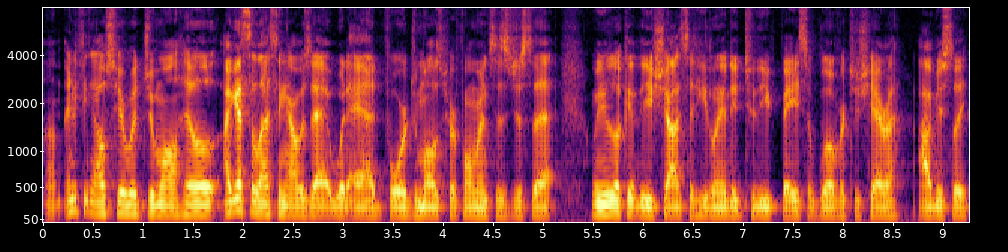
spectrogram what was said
Um, anything else here with Jamal Hill? I guess the last thing I was at, would add for Jamal's performance is just that when you look at the shots that he landed to the face of Glover Teixeira, obviously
